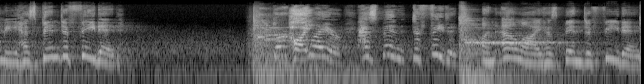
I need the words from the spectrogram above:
enemy has been defeated. Dark Hi. Slayer has been defeated. An ally has been defeated.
